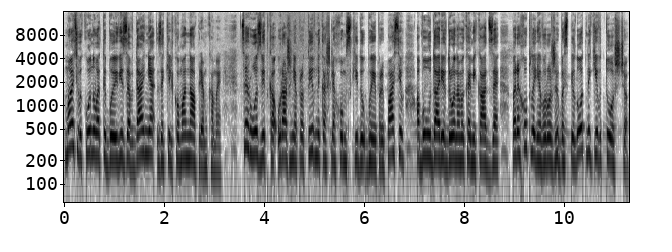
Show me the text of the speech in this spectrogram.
мають виконувати бойові завдання за кількома напрямками: це розвідка, ураження противника шляхом скиду боєприпасів або ударів дронами камікадзе, перехоплення ворожих безпілотників тощо.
